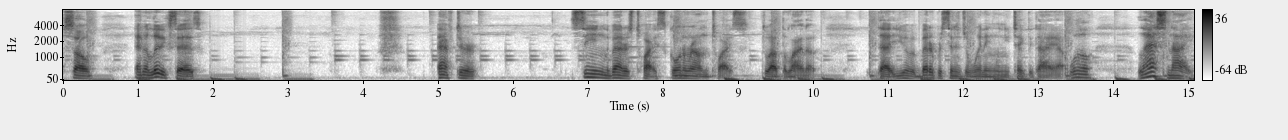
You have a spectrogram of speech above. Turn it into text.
So, analytics says after seeing the batters twice, going around twice throughout the lineup, that you have a better percentage of winning when you take the guy out. Well, last night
